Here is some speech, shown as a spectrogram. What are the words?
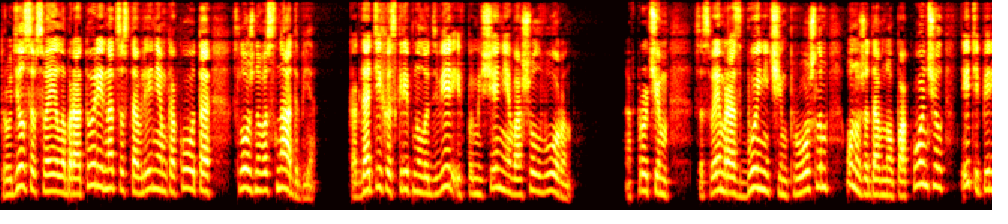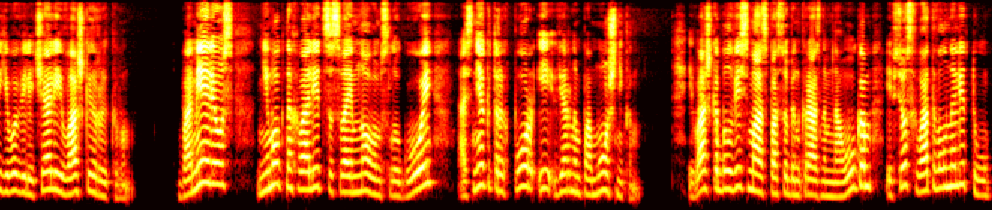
трудился в своей лаборатории над составлением какого-то сложного снадобья, когда тихо скрипнула дверь, и в помещение вошел ворон. А, впрочем, со своим разбойничьим прошлым он уже давно покончил, и теперь его величали Ивашкой Рыковым. Бомелиус не мог нахвалиться своим новым слугой, а с некоторых пор и верным помощником. Ивашка был весьма способен к разным наукам и все схватывал на лету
